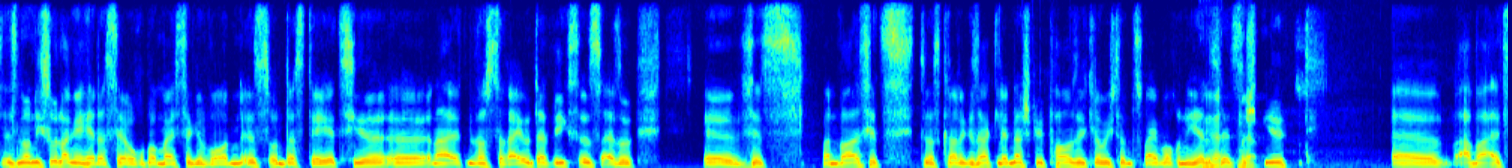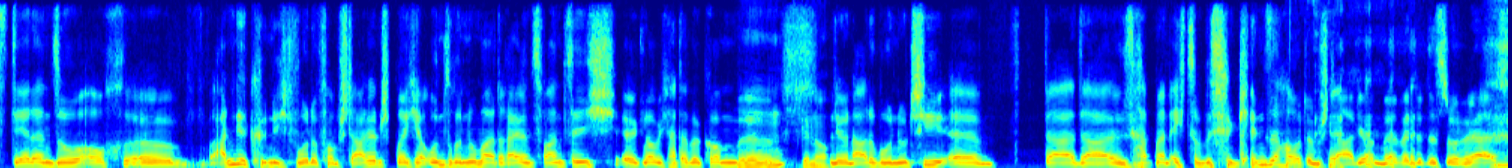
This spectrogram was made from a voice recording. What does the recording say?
ist noch nicht so lange her, dass der Europameister geworden ist und dass der jetzt hier äh, in der alten Försterei unterwegs ist. Also äh, jetzt, wann war es jetzt? Du hast gerade gesagt, Länderspielpause, ich glaube, ich dann zwei Wochen her, das ja, letzte ja. Spiel. Äh, aber als der dann so auch äh, angekündigt wurde vom Stadionsprecher, unsere Nummer 23, äh, glaube ich, hat er bekommen, mhm, äh, genau. Leonardo Bonucci, äh, da, da hat man echt so ein bisschen Gänsehaut im Stadion, ne, wenn du das so hörst.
